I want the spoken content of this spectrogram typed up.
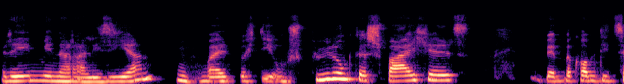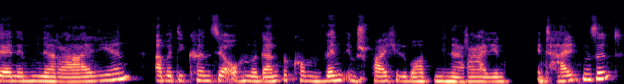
remineralisieren, mhm. weil durch die Umspülung des Speichels bekommen die Zähne Mineralien, aber die können sie auch nur dann bekommen, wenn im Speichel überhaupt Mineralien enthalten sind.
